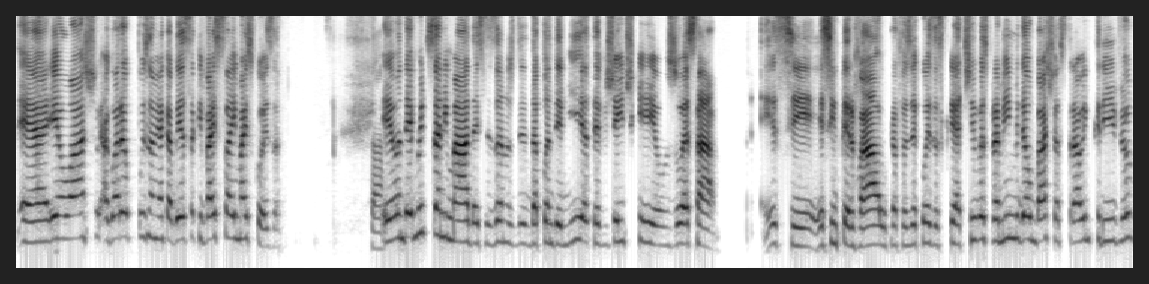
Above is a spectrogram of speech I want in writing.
é, eu acho, agora eu pus na minha cabeça que vai sair mais coisa. Tá. Eu andei muito desanimada esses anos de, da pandemia. Teve gente que usou essa, esse, esse intervalo para fazer coisas criativas. Para mim, me deu um baixo astral incrível.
